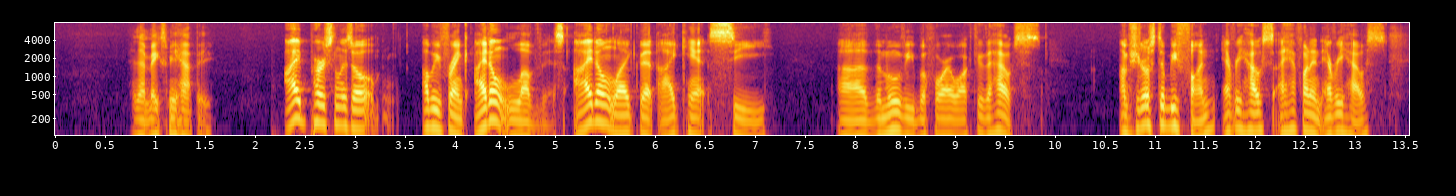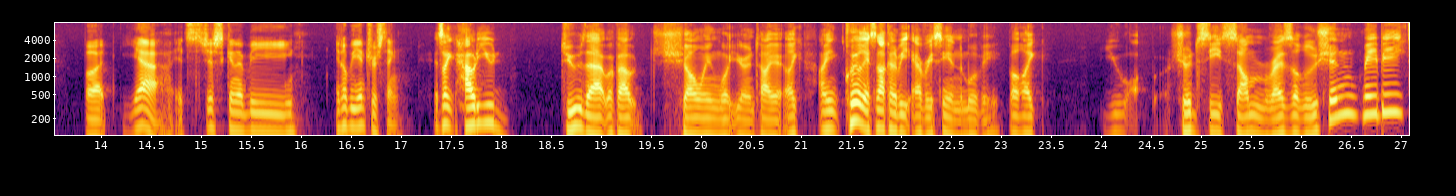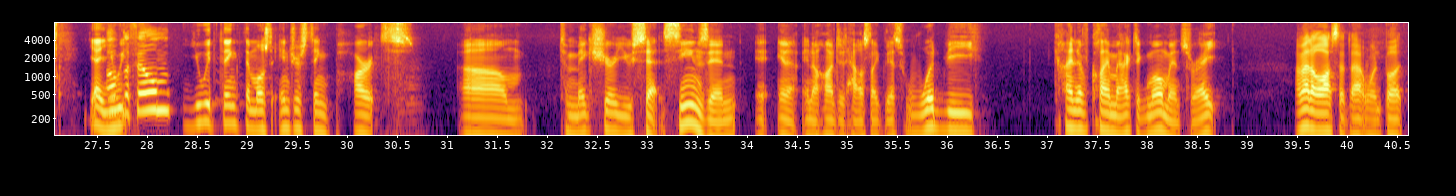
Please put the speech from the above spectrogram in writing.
and that makes me happy. I personally, so I'll be frank, I don't love this. I don't like that I can't see uh, the movie before I walk through the house. I'm sure it'll still be fun. Every house, I have fun in every house. But yeah, it's just going to be, it'll be interesting. It's like, how do you do that without showing what your entire like? I mean, clearly it's not going to be every scene in the movie, but like, you should see some resolution, maybe, Yeah, you of would, the film. you would think the most interesting parts um, to make sure you set scenes in in a, in a haunted house like this would be kind of climactic moments, right? I'm at a loss at that one, but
